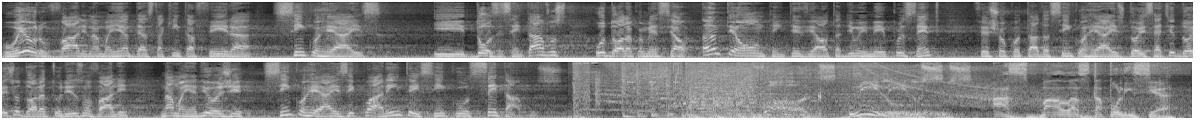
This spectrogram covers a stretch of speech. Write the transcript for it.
O euro vale na manhã desta quinta-feira e doze centavos. O dólar comercial anteontem teve alta de 1,5%, fechou cotado a dois sete dois. O dólar turismo vale na manhã de hoje e e cinco centavos. Vox News. As balas da polícia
